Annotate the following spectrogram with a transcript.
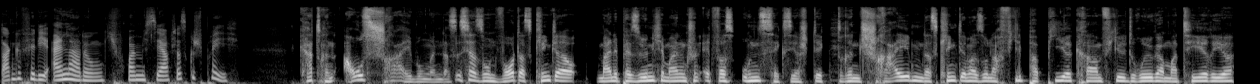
danke für die Einladung. Ich freue mich sehr auf das Gespräch. Katrin, Ausschreibungen, das ist ja so ein Wort, das klingt ja, meine persönliche Meinung, schon etwas unsexier. Steckt drin Schreiben, das klingt immer so nach viel Papierkram, viel dröger Materie.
